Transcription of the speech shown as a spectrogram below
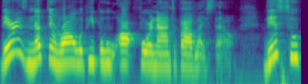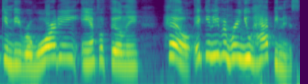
There is nothing wrong with people who opt for a nine to five lifestyle. This too can be rewarding and fulfilling. Hell, it can even bring you happiness.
